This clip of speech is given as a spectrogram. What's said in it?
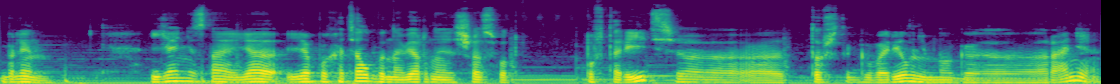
блин, я не знаю, я, я бы хотел бы, наверное, сейчас вот повторить э, то, что говорил немного ранее.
